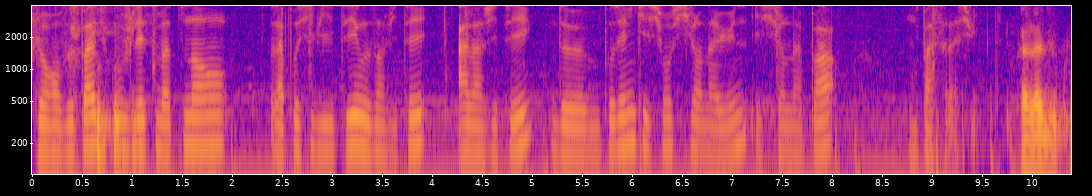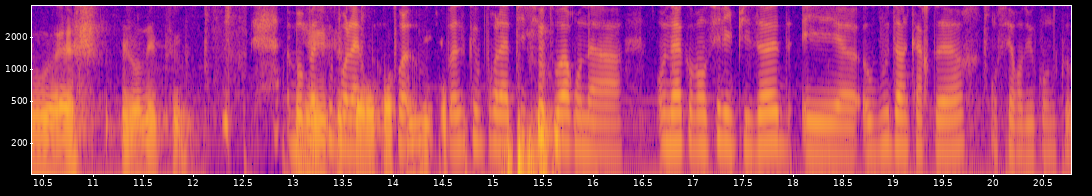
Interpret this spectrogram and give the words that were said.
je leur en veux pas. Du coup, je laisse maintenant la possibilité aux invités, à l'invité, de me poser une question s'il en a une et s'il en a pas, on passe à la suite. Ah, là, du coup, euh, j'en ai plus. Bon, parce que, pour la, pour- parce que pour petite histoire, on a, on a commencé l'épisode et euh, au bout d'un quart d'heure, on s'est rendu compte qu'on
